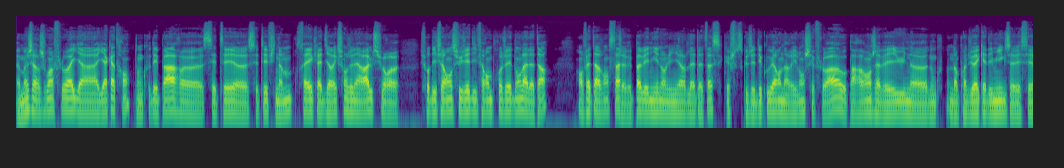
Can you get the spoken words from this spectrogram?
Bah, moi, j'ai rejoint Floa il y, a, il 4 ans. Donc, au départ, c'était, c'était finalement pour travailler avec la direction générale sur, sur différents sujets, différents projets, dont la data. En fait, avant ça, j'avais pas baigné dans l'univers de la data. C'est quelque chose que j'ai découvert en arrivant chez Floa. Auparavant, j'avais une, euh, donc d'un point de vue académique, j'avais fait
